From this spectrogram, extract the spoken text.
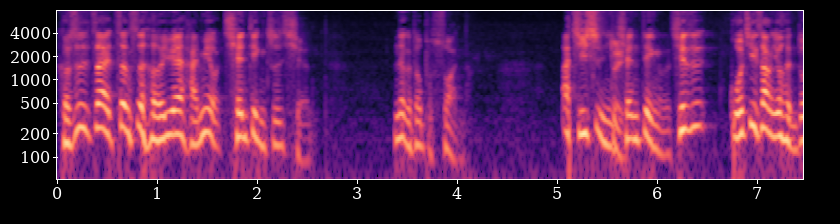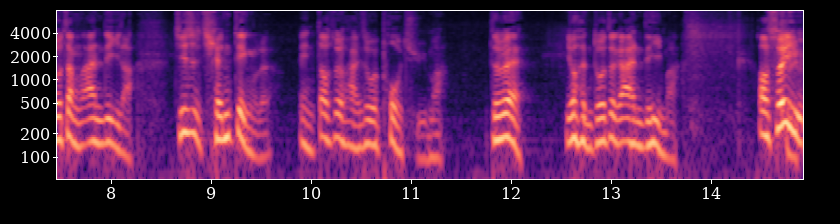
可是，在正式合约还没有签订之前。那个都不算了，啊，即使你签订了，其实国际上有很多这样的案例啦。即使签订了，哎，你到最后还是会破局嘛，对不对？有很多这个案例嘛。哦，所以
